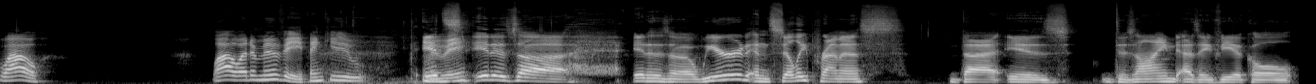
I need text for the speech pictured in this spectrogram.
wow. Wow, what a movie. Thank you. It's movie. it is uh it is a weird and silly premise that is designed as a vehicle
